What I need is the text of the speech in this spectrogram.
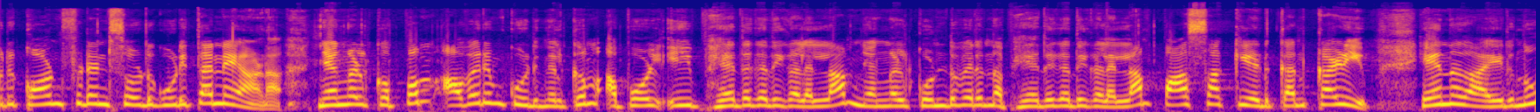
ഒരു കോൺഫിഡൻസോട് കൂടി തന്നെയാണ്. ഞങ്ങൾക്കൊപ്പം അവരും കൂടി നിൽക്കും. അപ്പോൾ ഈ ഭേദഗതികളെല്ലാം ഞങ്ങൾ കൊണ്ടുവരുന്ന ഭേദഗതികളെല്ലാം പാസ്സാക്കിയെടുക്കാൻ കഴിയും എന്നതായിരുന്നു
